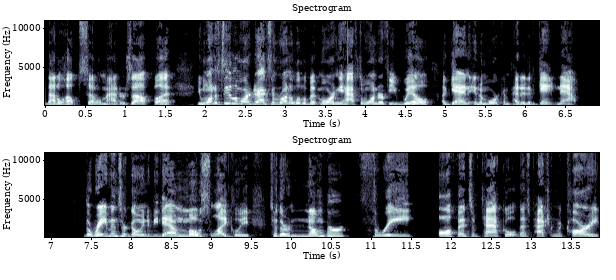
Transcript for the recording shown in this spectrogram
that'll help settle matters up. But you want to see Lamar Jackson run a little bit more, and you have to wonder if he will again in a more competitive game. Now, the Ravens are going to be down most likely to their number three offensive tackle. That's Patrick Mekari,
